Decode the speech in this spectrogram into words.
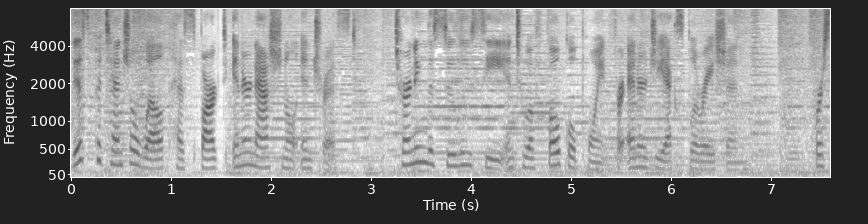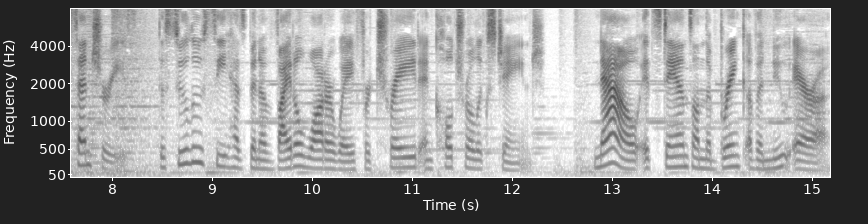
This potential wealth has sparked international interest, turning the Sulu Sea into a focal point for energy exploration. For centuries, the Sulu Sea has been a vital waterway for trade and cultural exchange. Now, it stands on the brink of a new era,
